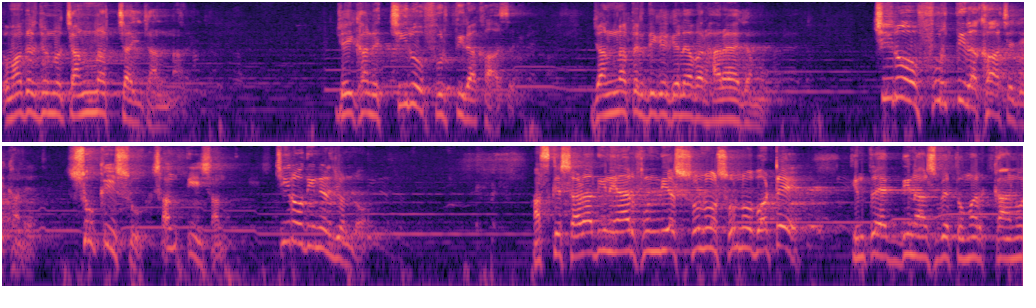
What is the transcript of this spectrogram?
তোমাদের জন্য জান্নাত চাই, জান্নাত। যেখানে চির ফুর্তি রাখা আছে। জান্নাতের দিকে গেলে আবার হারায় যাব। চির ফুর্তি রাখা আছে যেখানে। সুখী সুখ, শান্তি শান্তি। চিরদিনের জন্য। আজকে সারাদিন এয়ারফোন দিয়ে শোনো শোনো বটে। কিন্তু একদিন আসবে তোমার কানও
